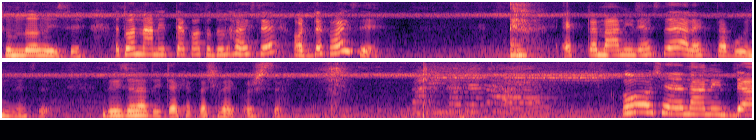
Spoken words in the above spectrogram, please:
সুন্দর হয়েছে। তোমার নানিরটা কত দূর হয়েছে? অর্ধেক হয়েছে? একটা নানি নেছে আর একটা বোন নেছে দুইজনা দুইটা ক্ষেত্রে সেলাই করছে। কো সে নানিরটা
